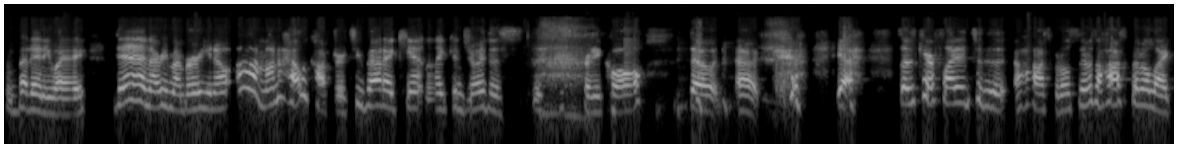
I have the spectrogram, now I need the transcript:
but anyway then i remember you know oh i'm on a helicopter. Too bad i can't like enjoy this. This is pretty cool. So uh, yeah. So i was care flighted to the hospital. So there was a hospital like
